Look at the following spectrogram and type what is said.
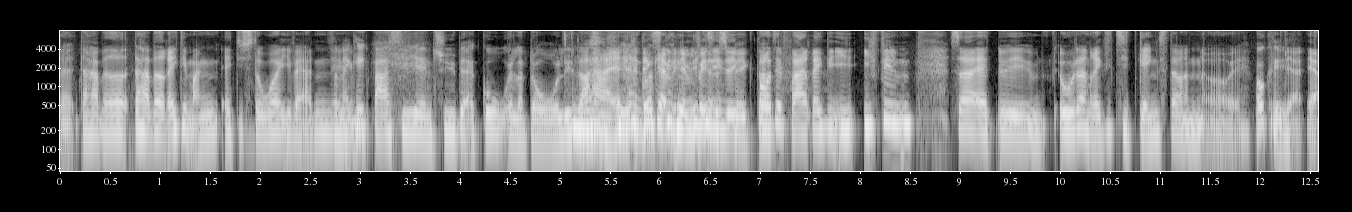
Der, der, har været, der har været rigtig mange af de store i verden. Så man kan ikke bare sige, at en type er god eller dårlig. Der Nej, det kan vi nemlig præcis ikke. Bortset fra, at rigtig, i, i film, så er øh, 8'eren rigtig tit gangsteren. Og, øh, okay. Ja, ja.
